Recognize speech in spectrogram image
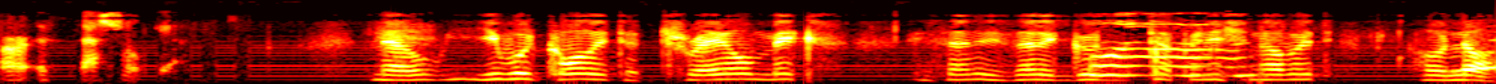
are a special gift. Now you would call it a trail mix. Is that is that a good Well, definition of it, or not?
